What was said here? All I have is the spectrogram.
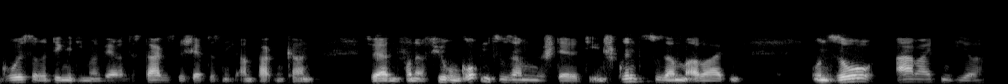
größere Dinge, die man während des Tagesgeschäftes nicht anpacken kann. Es werden von der Führung Gruppen zusammengestellt, die in Sprints zusammenarbeiten. Und so arbeiten wir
